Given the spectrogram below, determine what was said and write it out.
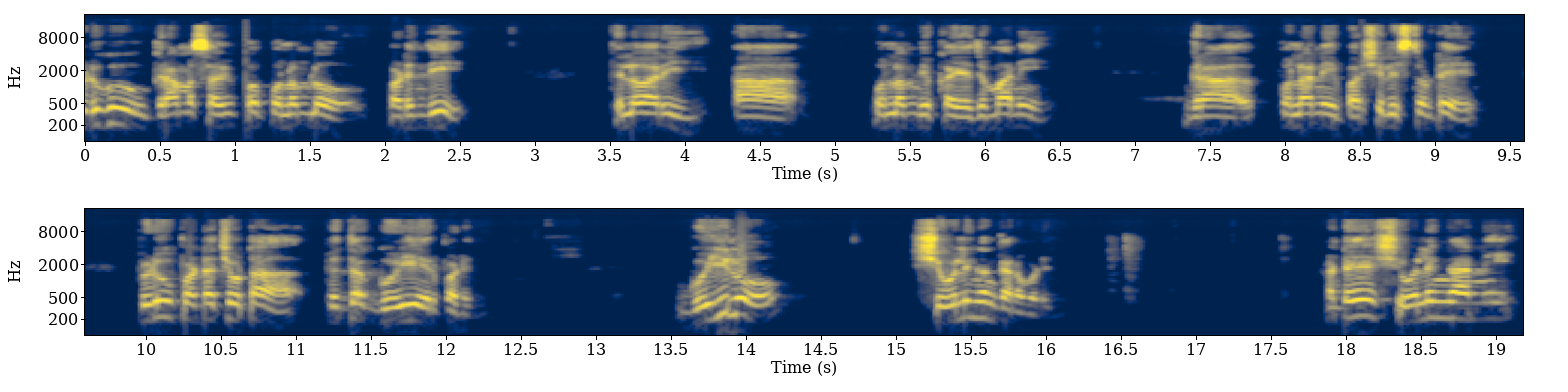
పిడుగు గ్రామ సమీప పొలంలో పడింది. తెల్లవారి ఆ పొలం యొక్క యజమాని గ్రా పొలాన్ని పరిశీలిస్తుంటే పిడుగు పడ్డ చోట పెద్ద గొయ్యి ఏర్పడింది. గొయ్యిలో శివలింగం కనబడింది. అంటే శివలింగాన్ని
